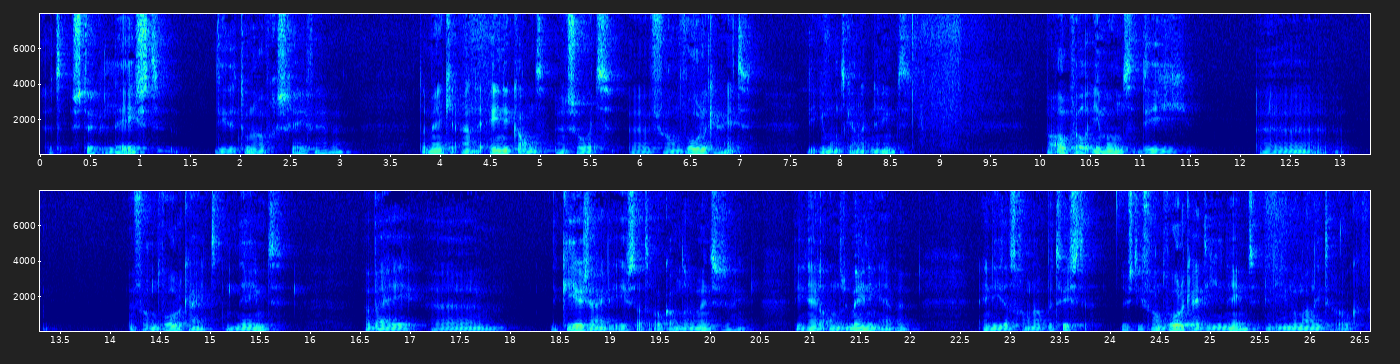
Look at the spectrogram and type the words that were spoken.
het stuk leest, die er toen over geschreven hebben, dan merk je aan de ene kant een soort uh, verantwoordelijkheid die iemand kennelijk neemt, maar ook wel iemand die uh, een verantwoordelijkheid neemt, waarbij uh, de keerzijde is dat er ook andere mensen zijn die een hele andere mening hebben en die dat gewoon ook betwisten. Dus die verantwoordelijkheid die je neemt en die je normaaliter ook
